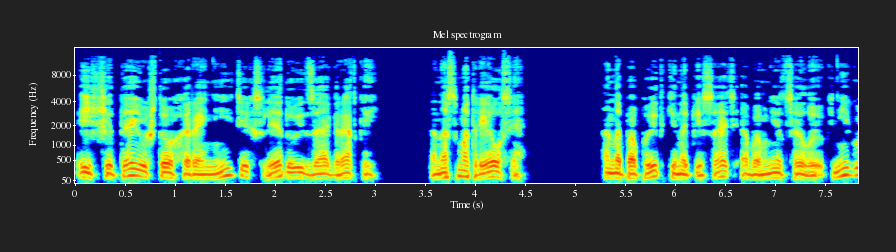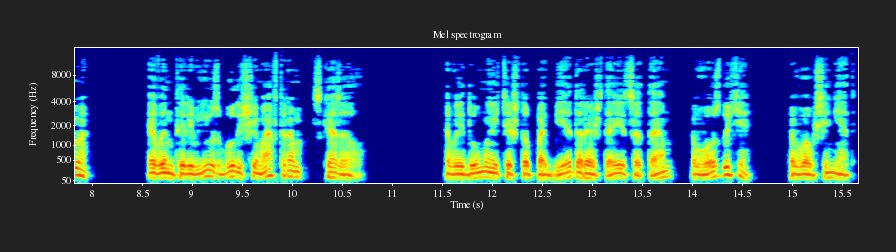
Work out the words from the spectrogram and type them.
и считаю, что хоронить их следует за оградкой. Насмотрелся на попытке написать обо мне целую книгу, в интервью с будущим автором сказал, «Вы думаете, что победа рождается там, в воздухе? Вовсе нет.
